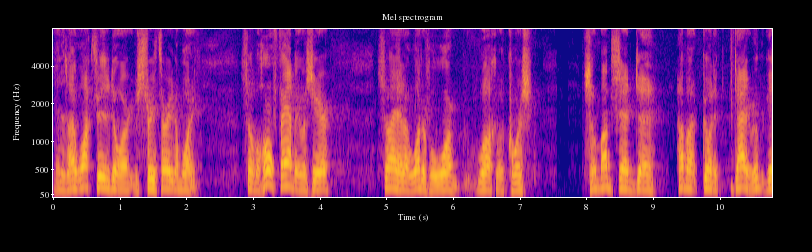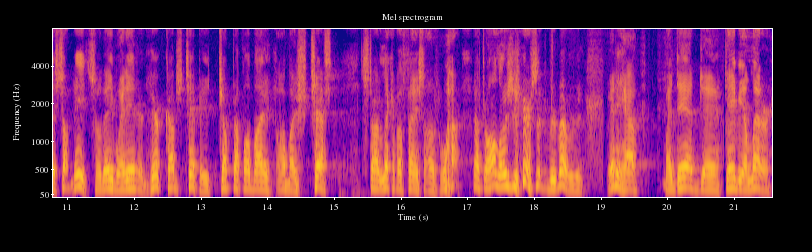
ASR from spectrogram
and as I walked through the door, it was 3.30 in the morning. So the whole family was here. So I had a wonderful, warm welcome, of course. So Mom said, uh, how about going to the dining room and get something to eat? So they went in, and here comes Tippy, jumped up on my on my chest, started licking my face. I was, wow, after all those years, it remembered me. Anyhow, my dad uh, gave me a letter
